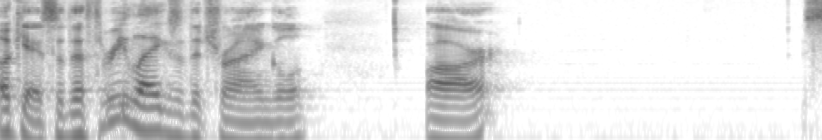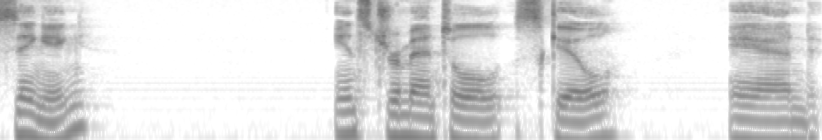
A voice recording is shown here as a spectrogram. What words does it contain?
okay, so the three legs of the triangle are singing, instrumental skill, and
